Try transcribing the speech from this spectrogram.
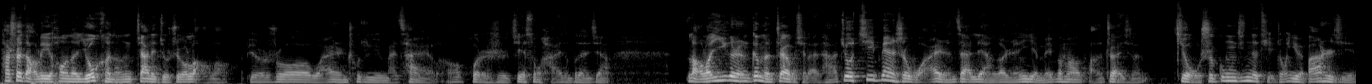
他摔倒了以后呢，有可能家里就只有姥姥，比如说我爱人出去买菜了，或者是接送孩子不在家。姥姥一个人根本拽不起来，他就即便是我爱人在，两个人也没办法把他拽起来。九十公斤的体重，一百八十斤，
